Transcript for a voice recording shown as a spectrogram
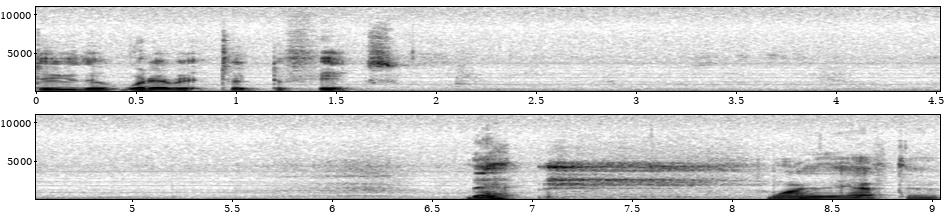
do the whatever it took to fix that? Why do they have to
